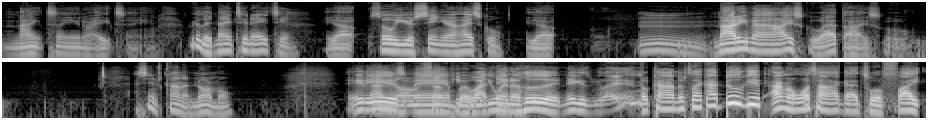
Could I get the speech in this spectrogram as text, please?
nineteen or eighteen. Really, 19, 18. Yeah, So you're a senior in high school. yeah. Mm. Not even in high school. After high school, That seems kind of normal. it I is know, man. But when I you in think- the hood, niggas be like, "Ain't no condoms." Like I do get. I remember one time I got into a fight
